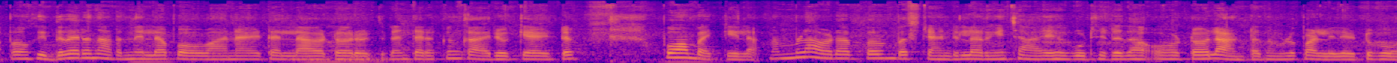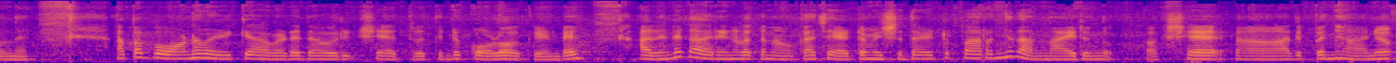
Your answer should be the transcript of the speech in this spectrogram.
അപ്പോൾ നമുക്ക് ഇതുവരെ നടന്നില്ല പോകാനായിട്ട് എല്ലാവരുടെ ഓരോരുത്തരും തിരക്കും കാര്യമൊക്കെ ആയിട്ട് പോകാൻ പറ്റിയില്ല. നമ്മൾ അവിടെ അപ്പം ബസ് സ്റ്റാൻഡിൽ ഇറങ്ങി ചായയൊക്കെ കുടിച്ചിട്ട് ഓട്ടോയിലാണ് കേട്ടോ നമ്മൾ പള്ളിയിലോട്ട് പോകുന്നത്. അപ്പോൾ പോണ വഴിക്ക് അവിടെ ഇതാ ഒരു ക്ഷേത്രത്തിന്റെ കുളമൊക്കെ ഉണ്ട്. അതിന്റെ കാര്യങ്ങളൊക്കെ നമുക്ക് ആ ചേട്ടൻ വിശദമായിട്ട് പറഞ്ഞു തന്നായിരുന്നു. പക്ഷേ അതിപ്പോൾ ഞാനും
